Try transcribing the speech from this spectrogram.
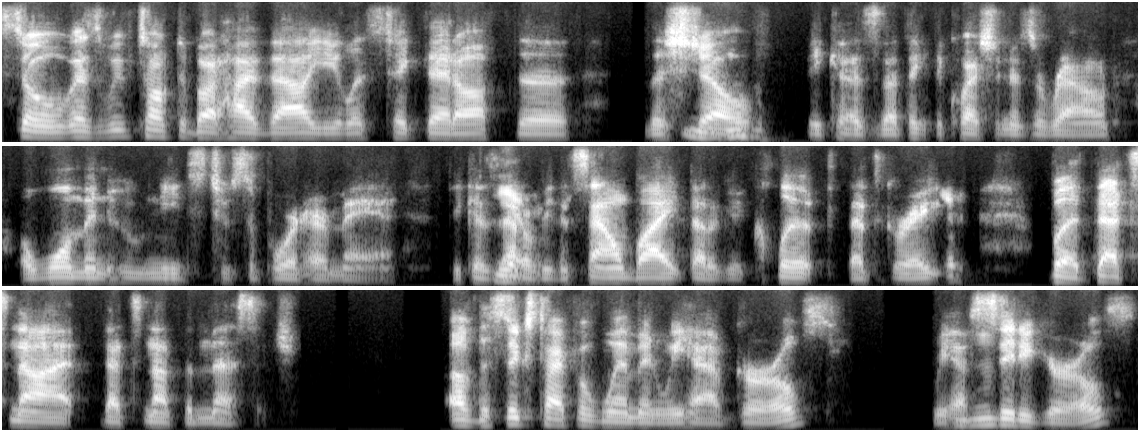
so as we've talked about high value, let's take that off the the mm-hmm. shelf mm-hmm. because I think the question is around a woman who needs to support her man because that'll be the sound bite that'll get clipped. That's great, yep. but that's not that's not the message. Of the six type of women, we have girls, we have mm-hmm. city girls,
